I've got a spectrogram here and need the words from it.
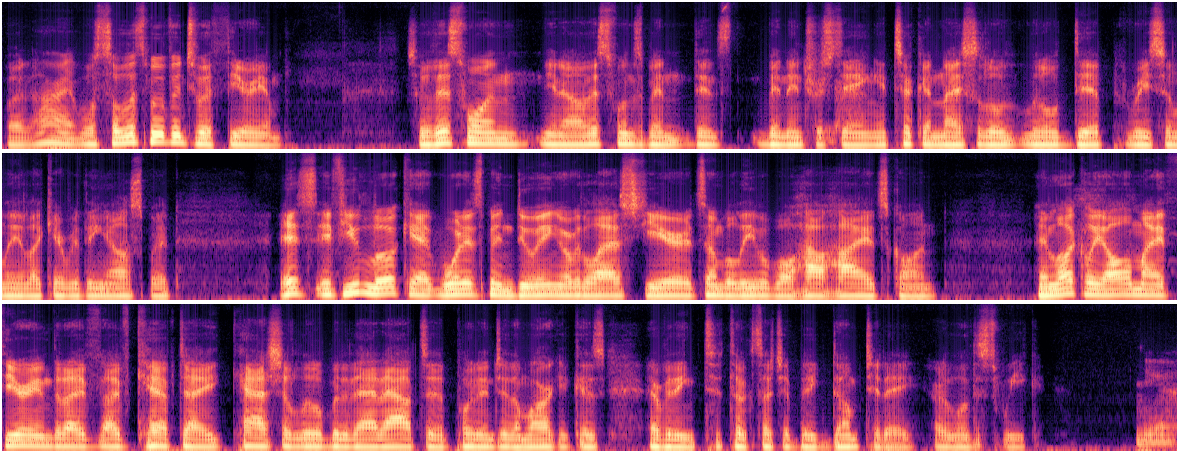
But all right, well, so let's move into Ethereum. So this one, you know, this one's been been, been interesting. It took a nice little little dip recently, like everything else. But it's if you look at what it's been doing over the last year, it's unbelievable how high it's gone. And luckily, all my Ethereum that I've I've kept, I cash a little bit of that out to put into the market because everything t- took such a big dump today or this week. Yeah,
